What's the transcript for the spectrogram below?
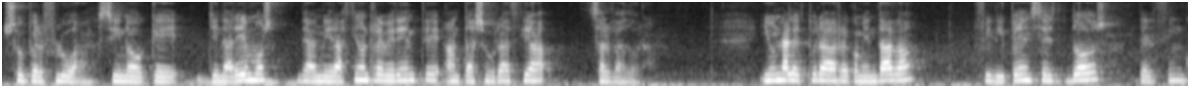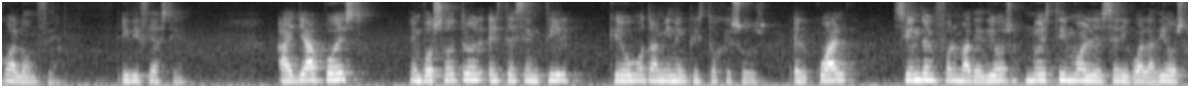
superflua, sino que llenaremos de admiración reverente ante su gracia salvadora. Y una lectura recomendada Filipenses 2 del 5 al 11. Y dice así, Allá pues en vosotros este sentir que hubo también en Cristo Jesús, el cual, siendo en forma de Dios, no estimó el ser igual a Dios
